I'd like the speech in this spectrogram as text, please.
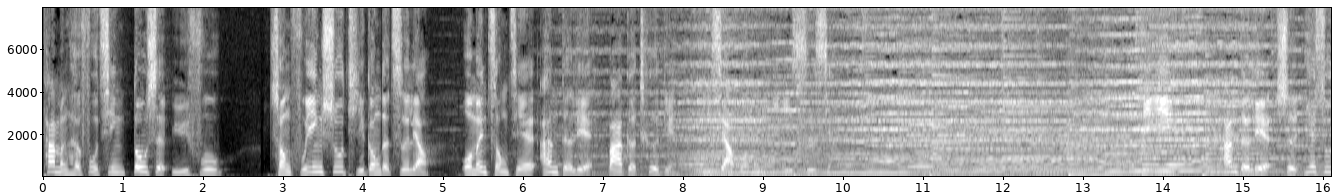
他们和父亲都是渔夫。从福音书提供的资料，我们总结安德烈八个特点，以下我们一一思想。第一，安德烈是耶稣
